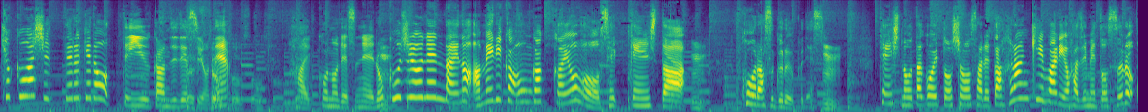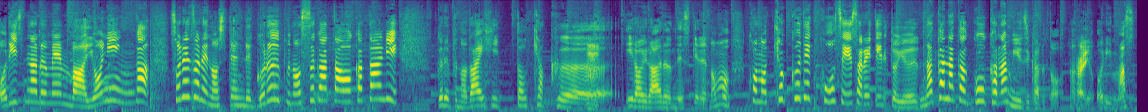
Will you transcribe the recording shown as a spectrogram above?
曲は知ってるけどっていう感じですよね。そうそうそうそうはいこのですねうん。60年代のアメリカ音楽界を席巻したうん。コーラスグループです。うん。天使の歌声と称されたフランキー・バリをはじめとするオリジナルメンバー4人がそれぞれの視点でグループの姿を語りグループの大ヒット曲、いろいろあるんですけれどもこの曲で構成されているというなかなか豪華なミュージカルとなっております、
